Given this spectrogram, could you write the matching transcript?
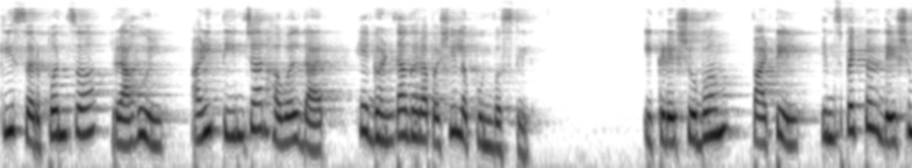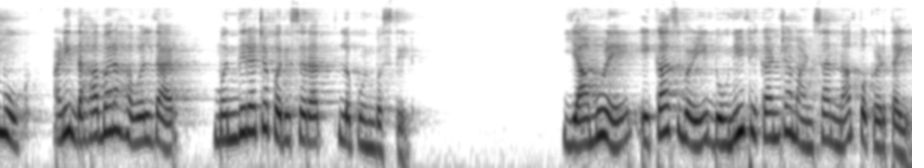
की सरपंच राहुल आणि तीन चार हवलदार हे घंटाघरापाशी लपून बसतील. इकडे शुभम पाटील इन्स्पेक्टर देशमुख आणि दहा बारा हवलदार मंदिराच्या परिसरात लपून बसतील. यामुळे एकाच वेळी दोन्ही ठिकाणच्या माणसांना पकडता येईल.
